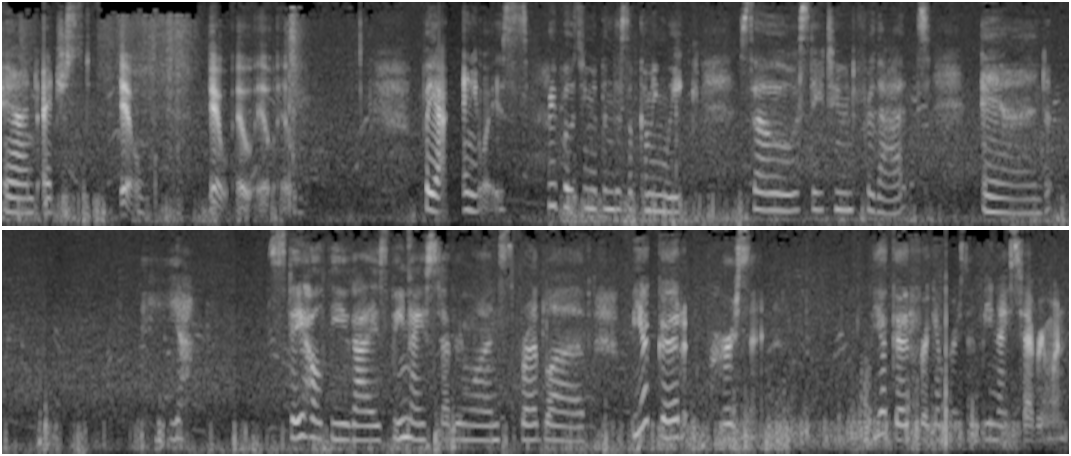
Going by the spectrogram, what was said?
And I just, ew. Ew, ew, ew, ew. But yeah, anyways, I'll be posting within this upcoming week, so stay tuned for that. And yeah stay healthy you guys. Be nice to everyone. Spread love. Be a good person. Be a good freaking person. Be nice to everyone.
